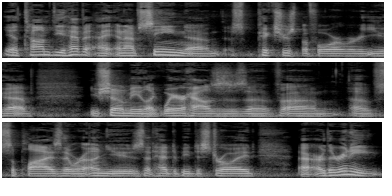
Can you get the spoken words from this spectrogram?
Yeah, Tom, do you have it? And I've seen um, pictures before where you have you've shown me like warehouses of um, of supplies that were unused that had to be destroyed. Uh, are there any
